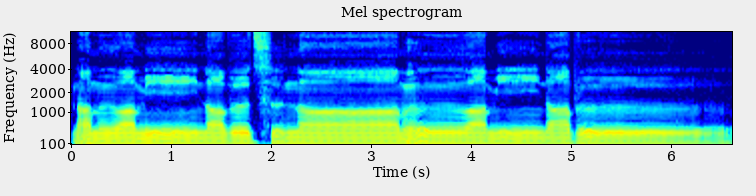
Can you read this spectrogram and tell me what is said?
ナムアミダブツナムアミダブ。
